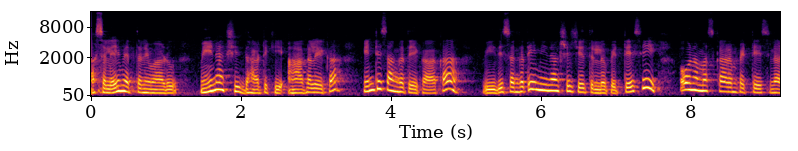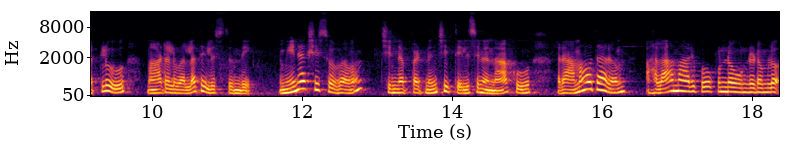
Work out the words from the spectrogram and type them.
అసలే మెత్తనివాడు. మీనాక్షి ధాటికి ఆగలేక ఇంటి సంగతే కాక వీధి సంగతి మీనాక్షి చేతుల్లో పెట్టేసి ఓ నమస్కారం పెట్టేసినట్లు మాటల వల్ల తెలుస్తుంది. మీనాక్షి స్వభావం చిన్నప్పటి నుంచి తెలిసిన నాకు రామావతారం అలా మారిపోకుండా ఉండడంలో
